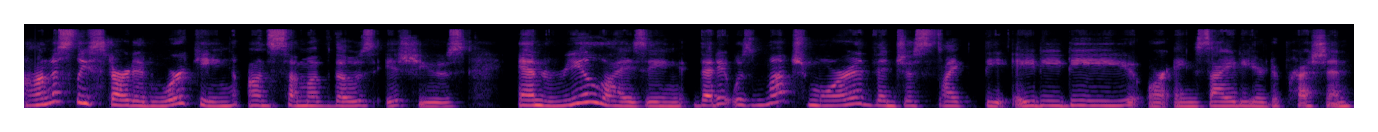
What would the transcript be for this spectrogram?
honestly started working on some of those issues and realizing that it was much more than just like the ADD or anxiety or depression.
